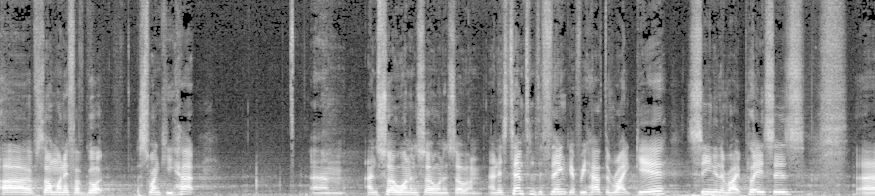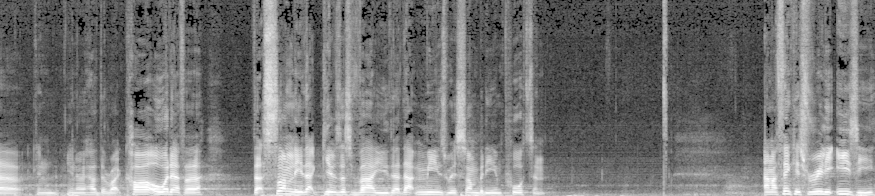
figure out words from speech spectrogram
uh, someone if I've got a swanky hat, um, and so on and so on and so on. And it's tempting to think if we have the right gear, seen in the right places, uh, can you know have the right car or whatever, that suddenly that gives us value. That that means we're somebody important. And I think it's really easy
